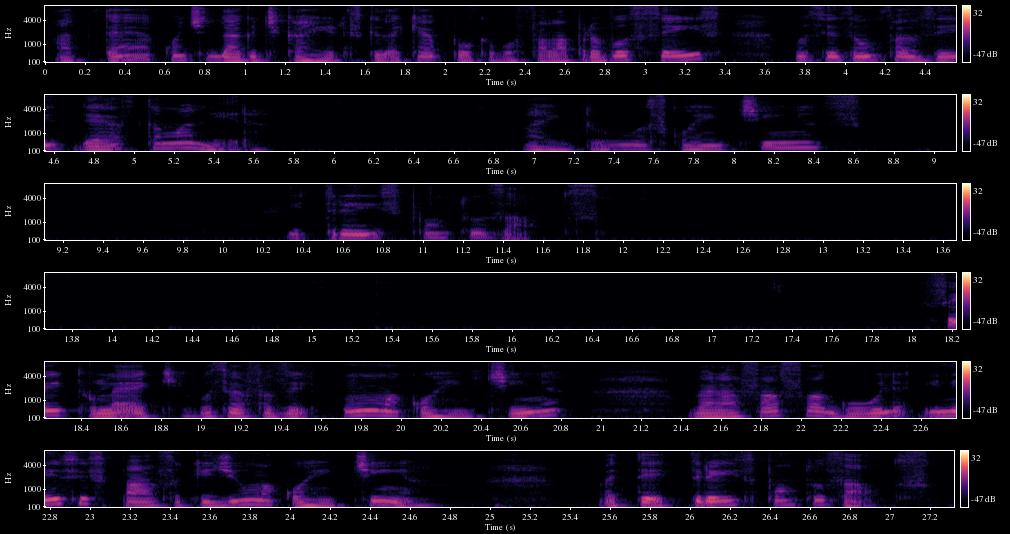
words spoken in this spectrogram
Até quantidade de carreiras que daqui a pouco eu vou falar para vocês, vocês vão fazer desta maneira. Aí, duas correntinhas e três pontos altos. Feito o leque, você vai fazer uma correntinha, vai laçar sua agulha e nesse espaço aqui de uma correntinha, vai ter três pontos altos.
